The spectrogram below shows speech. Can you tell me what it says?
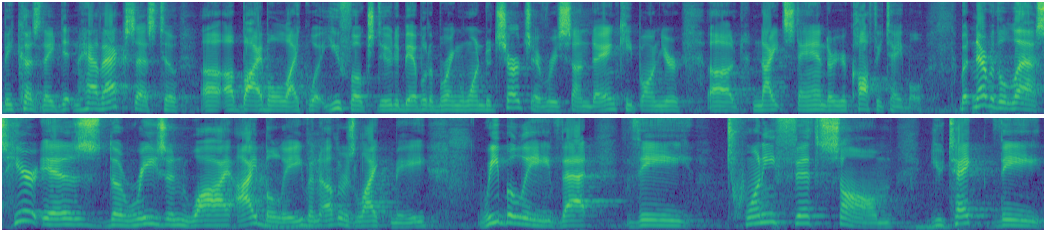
because they didn't have access to uh, a Bible like what you folks do to be able to bring one to church every Sunday and keep on your uh, nightstand or your coffee table. But nevertheless, here is the reason why I believe, and others like me, we believe that the 25th Psalm, you take the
